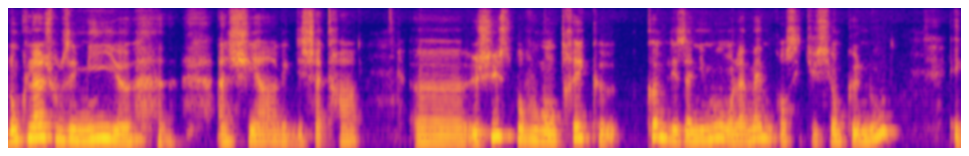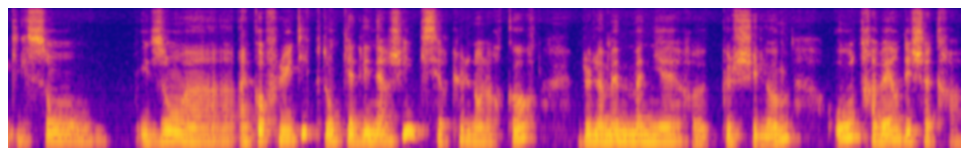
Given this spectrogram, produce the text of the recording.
Donc là, je vous ai mis un chien avec des chakras, juste pour vous montrer que comme les animaux ont la même constitution que nous, et qu'ils sont, ils ont un, corps fluidique, donc il y a de l'énergie qui circule dans leur corps de la même manière euh, que chez l'homme, au travers des chakras.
